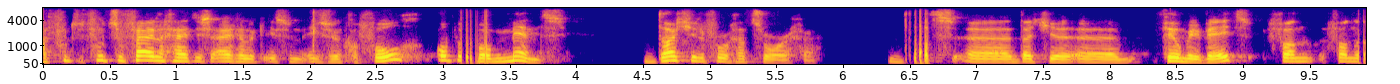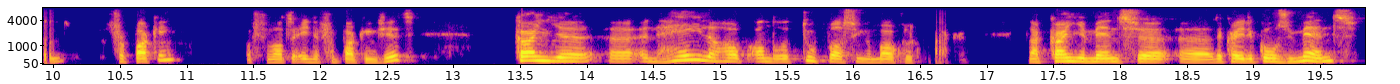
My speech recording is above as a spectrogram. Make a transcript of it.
Voedselveiligheid is eigenlijk is een, is een gevolg op het moment dat je ervoor gaat zorgen dat, uh, dat je uh, veel meer weet van, van een verpakking, of wat er in de verpakking zit, kan je uh, een hele hoop andere toepassingen mogelijk maken. Dan kan je mensen, dan kan je de consument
